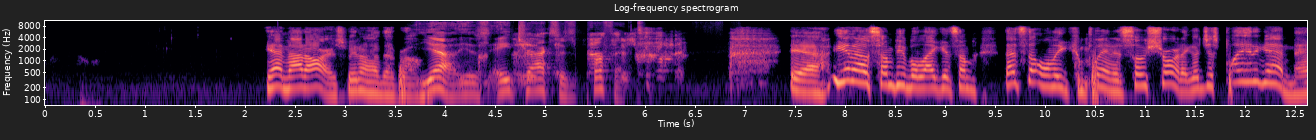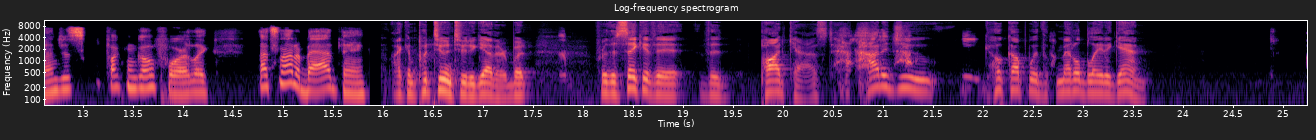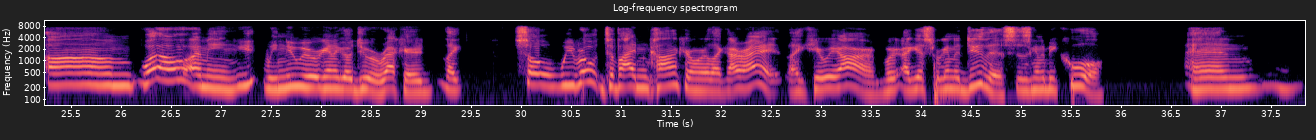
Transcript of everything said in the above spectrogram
Yeah, not ours. We don't have that problem. Yeah, is eight tracks is perfect. Yeah, you know, some people like it. Some that's the only complaint. It's so short. I go, just play it again, man. Just fucking go for it. Like, that's not a bad thing. I can put two and two together, but for the sake of the the podcast, h- how did you hook up with Metal Blade again? Um, well, I mean, we knew we were going to go do a record. Like, so we wrote Divide and Conquer, and we are like, all right, like, here we are. We're, I guess we're going to do this. This is going to be cool. And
